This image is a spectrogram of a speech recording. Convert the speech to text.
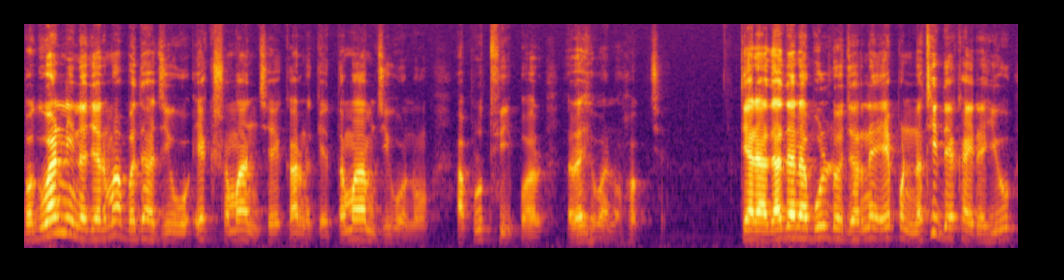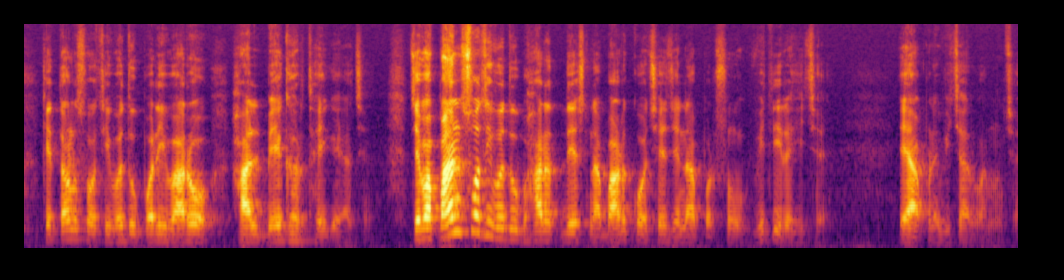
ભગવાનની નજરમાં બધા જીવો એક સમાન છે, કારણ કે તમામ જીવોનો આ પૃથ્વી પર રહેવાનો હક છે. ત્યારે આ દાદાના બુલડોઝરને એ પણ નથી દેખાઈ રહ્યું કે ત્રણસોથી વધુ પરિવારો હાલ બેઘર થઈ ગયા છે. જેમાં પાંચસોથી વધુ ભારત દેશના બાળકો છે, જેના પર શું વીતી રહી છે એ આપણે વિચારવાનું છે.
